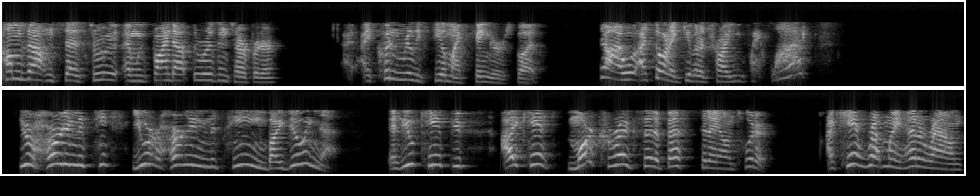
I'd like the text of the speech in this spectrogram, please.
Comes out and says through, and we find out through his interpreter. I, I couldn't really feel my fingers, but you know, I, I thought I'd give it a try. And you wait, what? You're hurting the team. You are hurting the team by doing that. If you can't, be, I can't. Marc Carig said it best today on Twitter. I can't wrap my head around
